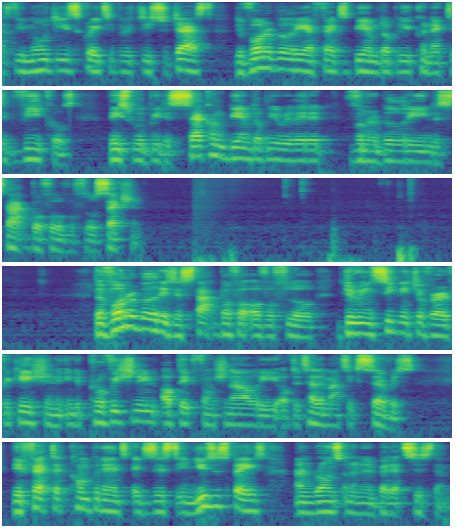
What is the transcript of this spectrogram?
as the emoji's creativity suggests, the vulnerability affects BMW connected vehicles. This would be the second BMW related vulnerability in the stack buffer overflow section. The vulnerability is a stack buffer overflow during signature verification in the provisioning update functionality of the telematics service. The affected component exists in user space and runs on an embedded system.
